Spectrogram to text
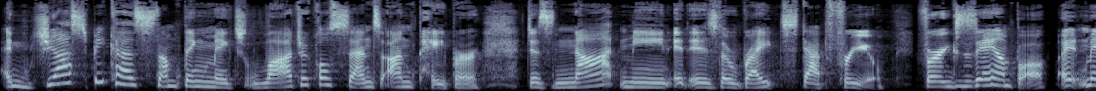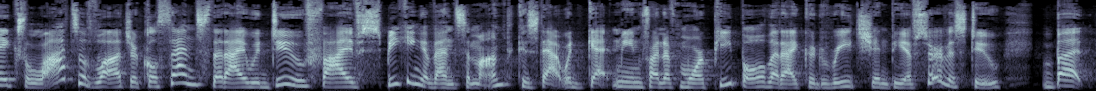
And just because something makes logical sense on paper does not mean it is the right step for you. For example, it makes lots of logical sense that I would do five speaking events a month because that would get me in front of more people that I could reach reach and be of service to. But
